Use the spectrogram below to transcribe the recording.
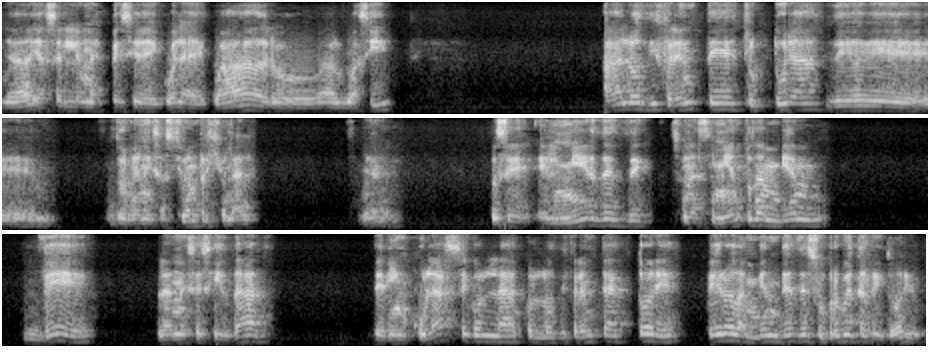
y hacerle una especie de escuela de cuadro o algo así, a las diferentes estructuras de, organización regional. Entonces, el MIR desde su nacimiento también ve la necesidad de vincularse con, la, con los diferentes actores, pero también desde su propio territorio,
